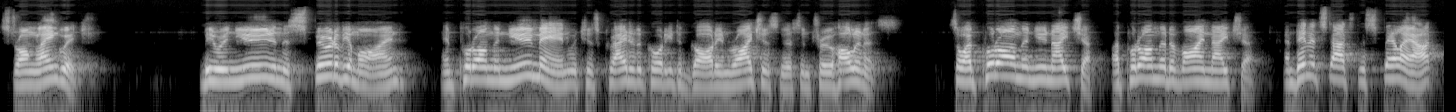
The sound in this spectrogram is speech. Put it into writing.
Strong language. Be renewed in the spirit of your mind and put on the new man which is created according to God in righteousness and true holiness. So I put on the new nature. I put on the divine nature. And then it starts to spell out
